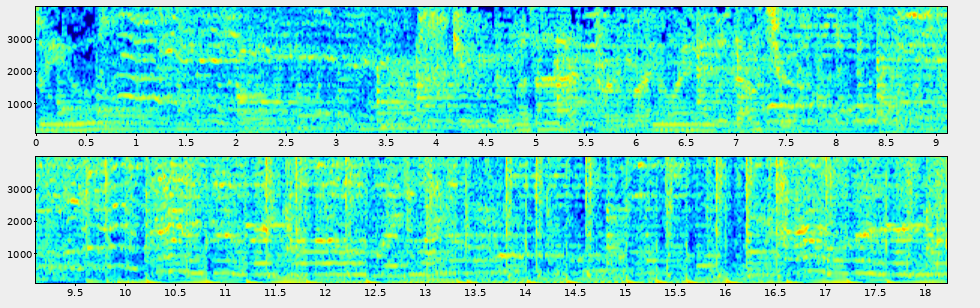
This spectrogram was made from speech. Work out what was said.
phones with you. Can't remember the last time I went without you. Where do I go? Where do I go? How will I know?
